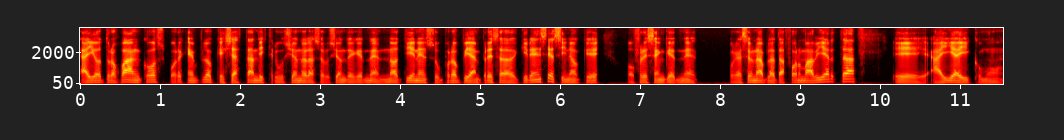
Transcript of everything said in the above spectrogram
hay otros bancos, por ejemplo, que ya están distribuyendo la solución de GetNet. No tienen su propia empresa de adquirencia, sino que ofrecen GetNet. Porque hacer una plataforma abierta, eh, ahí hay como,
